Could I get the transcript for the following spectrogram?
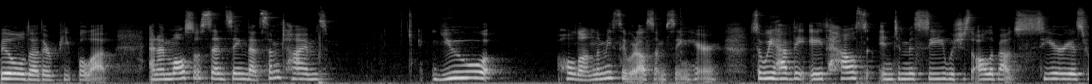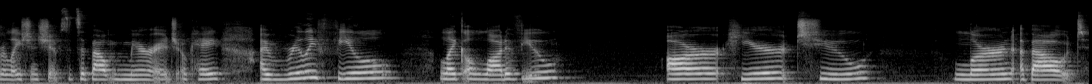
build other people up. And I'm also sensing that sometimes you hold on, let me see what else I'm seeing here. So we have the eighth house intimacy, which is all about serious relationships. It's about marriage, okay? I really feel like a lot of you are here to learn about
